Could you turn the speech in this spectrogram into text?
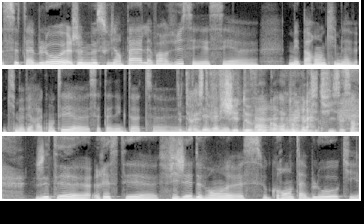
ce tableau, je ne me souviens pas l'avoir vu. C'est euh, mes parents qui m'avaient raconté euh, cette anecdote. euh, Tu étais restée figée devant tard. quand en tant que petite fille, c'est ça J'étais euh, restée figée devant ce grand tableau qui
